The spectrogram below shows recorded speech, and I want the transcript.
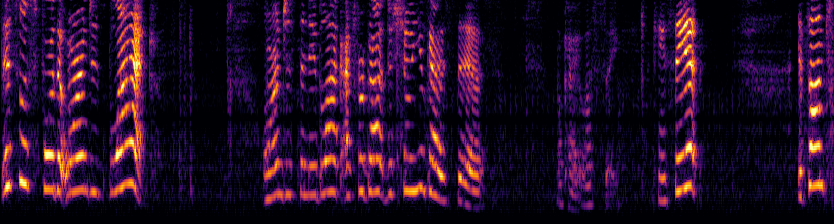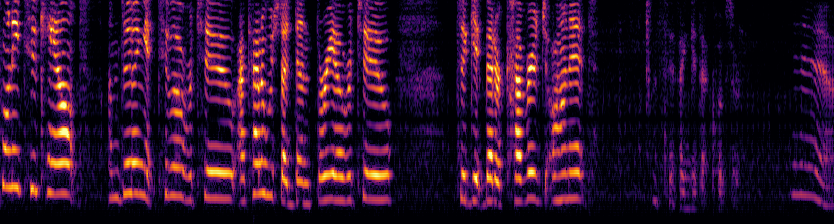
this was for the Orange is Black. Orange is the new black. I forgot to show you guys this. Okay, let's see. Can you see it? It's on 22 count. I'm doing it 2 over 2. I kind of wished I'd done 3 over 2 to get better coverage on it. Let's see if I can get that closer. Yeah.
